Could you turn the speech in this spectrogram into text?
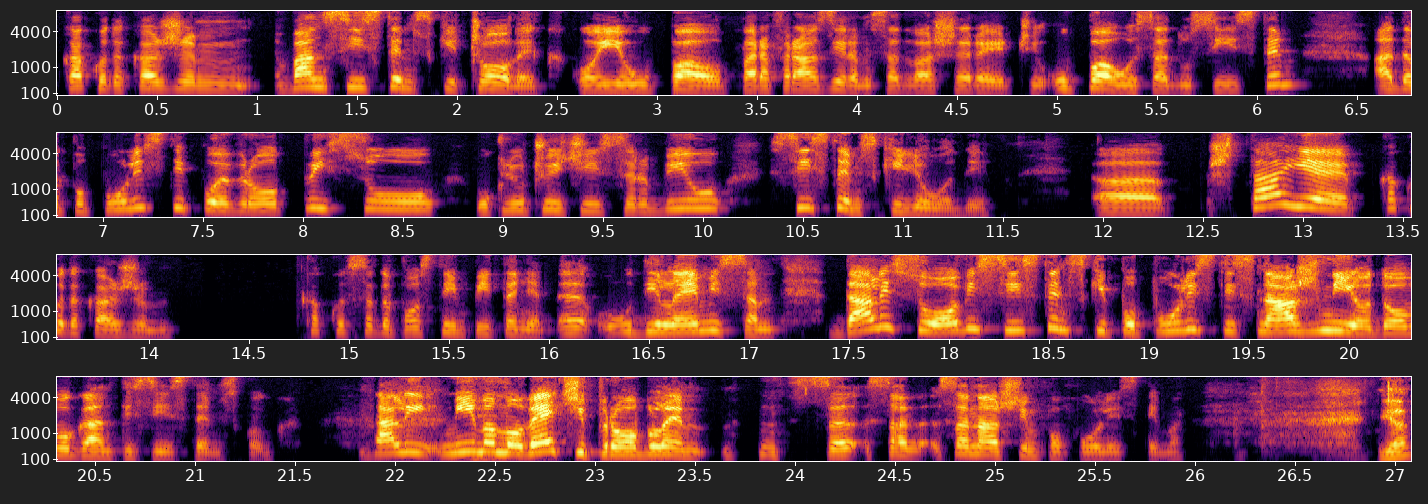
kako da kažem, van sistemski čovek koji je upao, parafraziram sad vaše reči, upao sad u sistem, a da populisti po Evropi su, uključujući i Srbiju, sistemski ljudi. Šta je, kako da kažem, kako sad da postavim pitanje, e, u dilemi sam, da li su ovi sistemski populisti snažniji od ovog antisistemskog? Da li mi imamo veći problem sa, sa, sa našim populistima? Ja,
